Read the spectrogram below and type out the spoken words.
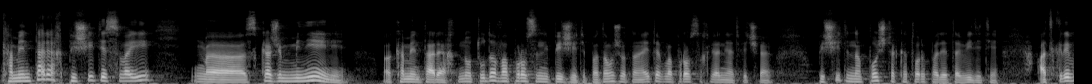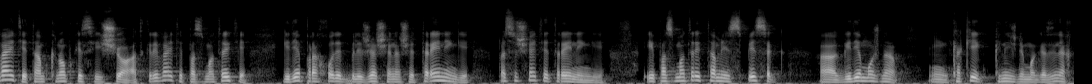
в комментариях пишите свои, скажем, мнения комментариях, но туда вопросы не пишите, потому что на этих вопросах я не отвечаю. Пишите на почту, которую под это видите. Открывайте, там кнопка с еще. Открывайте, посмотрите, где проходят ближайшие наши тренинги. Посещайте тренинги. И посмотрите, там есть список, а, где можно, какие книжных магазинах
